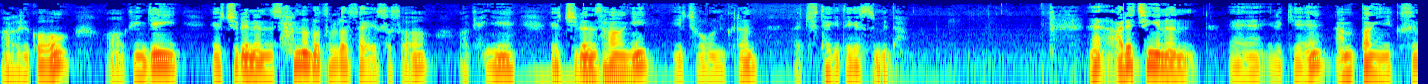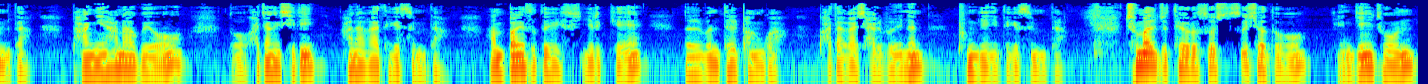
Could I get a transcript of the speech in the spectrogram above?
아, 그리고 굉장히 주변에는 산으로 둘러싸여 있어서 어, 굉장히 주변 상황이 좋은 그런 주택이 되겠습니다. 아래층에는 이렇게 안방이 있습니다. 방이 하나고요. 또 화장실이 하나가 되겠습니다. 안방에서도 이렇게 넓은 들판과 바다가 잘 보이는 풍경이 되겠습니다. 주말 주택으로 쓰셔도 굉장히 좋은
